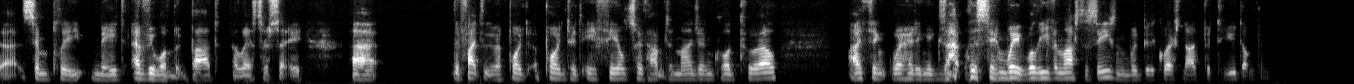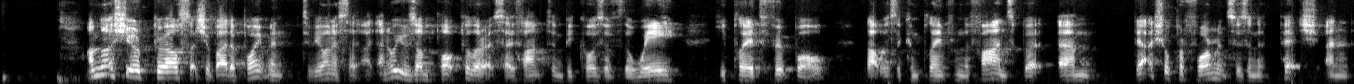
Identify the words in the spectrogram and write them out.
uh, simply made everyone look bad at Leicester City. Uh, the fact that they've appoint, appointed a failed Southampton manager in Claude Puel, I think we're heading exactly the same way. Will even last the season? Would be the question I'd put to you, Duncan. I'm not sure Puel's such a bad appointment, to be honest. I, I know he was unpopular at Southampton because of the way he played football. That was the complaint from the fans. But um, the actual performances on the pitch and,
